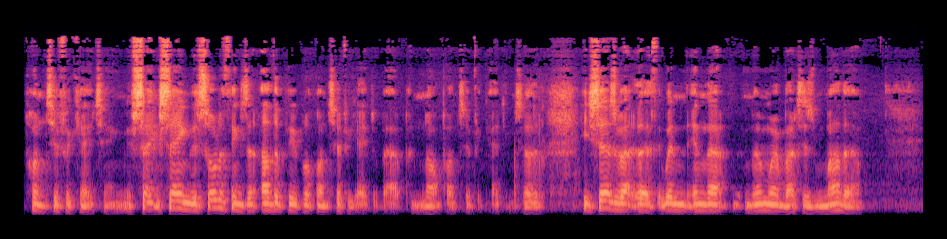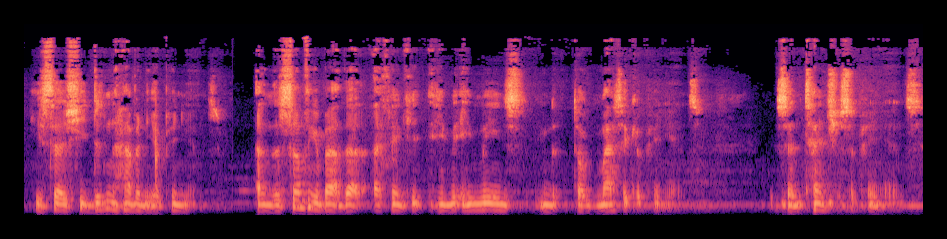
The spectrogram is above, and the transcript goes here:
pontificating, saying, saying the sort of things that other people pontificate about, but not pontificating. So he says about when in that memoir about his mother, he says she didn't have any opinions and there's something about that. I think he he, he means dogmatic opinions sententious opinions.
